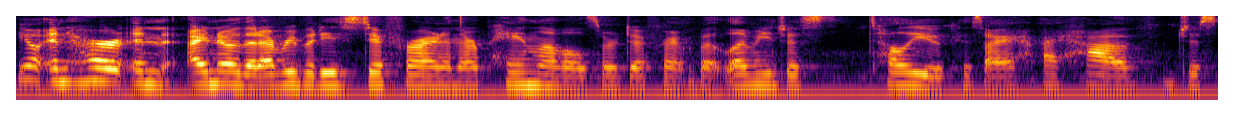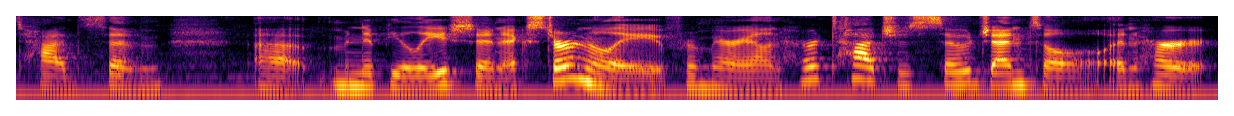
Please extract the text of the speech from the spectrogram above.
You know, and her and I know that everybody's different and their pain levels are different, but let me just tell you because I, I have just had some uh, manipulation externally from Mary Ellen. Her touch is so gentle and her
